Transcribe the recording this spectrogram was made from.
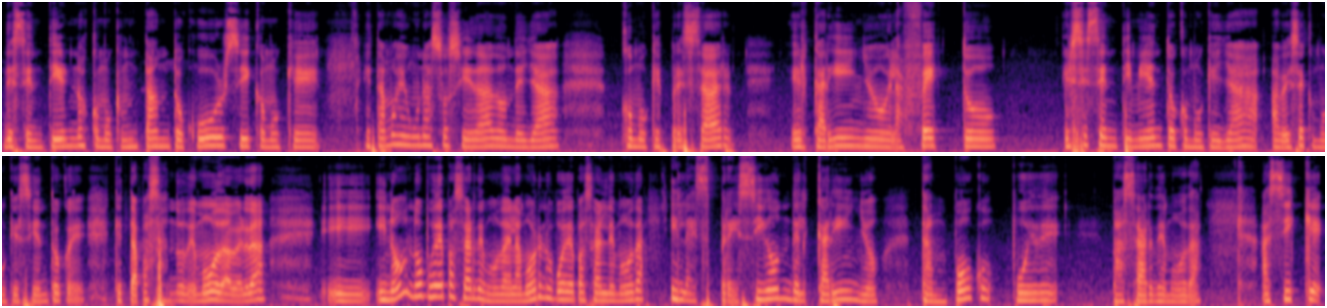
de sentirnos como que un tanto cursi, como que estamos en una sociedad donde ya como que expresar el cariño, el afecto, ese sentimiento como que ya a veces como que siento que, está pasando de moda, ¿verdad? Y, y, no, no puede pasar de moda, el amor no puede pasar de moda y la expresión del cariño tampoco puede pasar de moda. Así que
